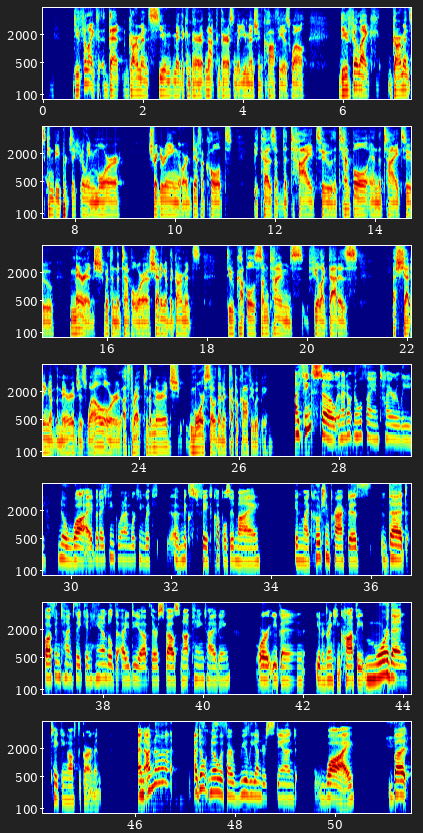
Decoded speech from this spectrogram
Do you feel like that garments, you made the compare, not comparison, but you mentioned coffee as well. Do you feel like garments can be particularly more triggering or difficult because of the tie to the temple and the tie to marriage within the temple, whereas shedding of the garments, do couples sometimes feel like that is a shedding of the marriage as well, or a threat to the marriage, more so than a cup of coffee would be? I think so, and I don't know if I entirely know why, but I think when I'm working with uh, mixed faith couples in my in my coaching practice, that oftentimes they can handle the idea of their spouse not paying tithing or even you know drinking coffee more than taking off the garment and i'm not i don't know if i really understand why but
